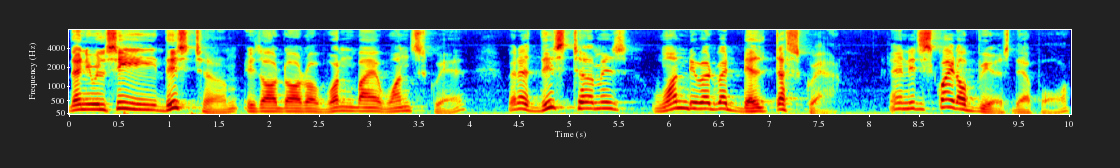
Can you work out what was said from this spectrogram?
Then you will see this term is of the order of 1 by 1 square, whereas this term is 1 divided by delta square. And it is quite obvious therefore,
